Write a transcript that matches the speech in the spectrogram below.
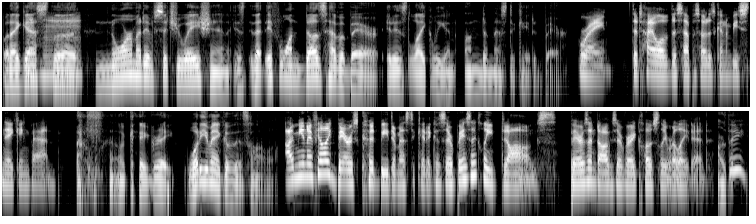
But I guess the mm-hmm. normative situation is that if one does have a bear, it is likely an undomesticated bear. Right. The title of this episode is going to be Snaking Bad. okay, great. What do you make of this, Hava? I mean, I feel like bears could be domesticated because they're basically dogs. Bears and dogs are very closely related. Are they?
